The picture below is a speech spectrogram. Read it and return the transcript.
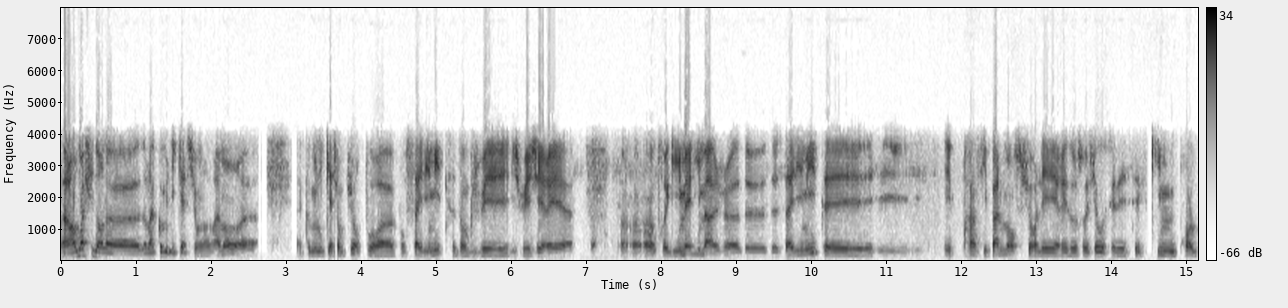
Alors moi je suis dans, la communication, hein, vraiment euh, la communication pure pour, euh, pour. Donc je vais, je gérer entre guillemets l'image de, de et, principalement sur les réseaux sociaux. C'est ce qui me prend le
